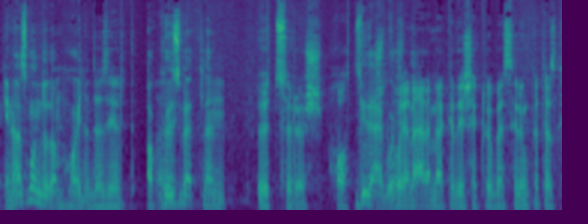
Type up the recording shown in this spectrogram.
Én azt gondolom, hogy De azért a közvetlen ötszörös, hatszoros olyan áremelkedésekről beszélünk, tehát ez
